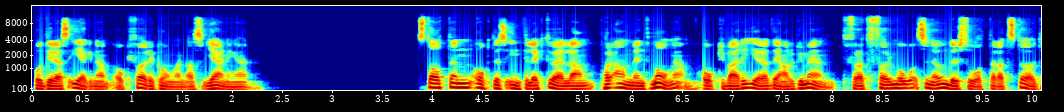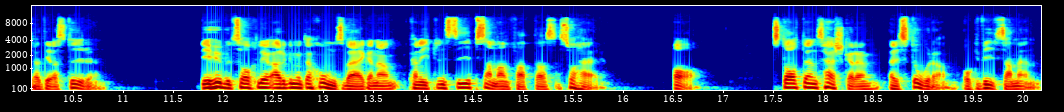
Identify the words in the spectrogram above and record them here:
på deras egna och föregångarnas gärningar. Staten och dess intellektuella har använt många och varierade argument för att förmå sina undersåtar att stödja deras styre. De huvudsakliga argumentationsvägarna kan i princip sammanfattas så här. A. Statens härskare är stora och visa män.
